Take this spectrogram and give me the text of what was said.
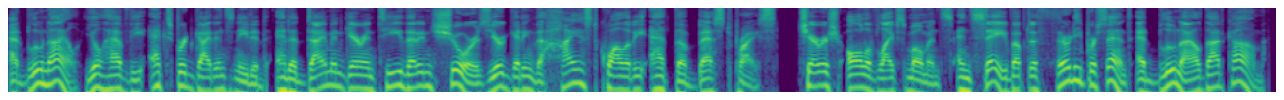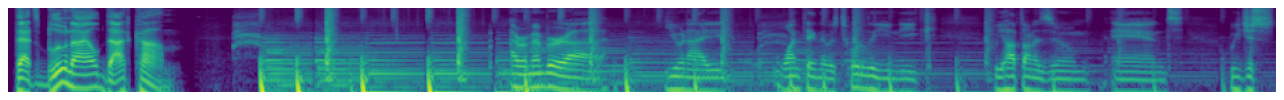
At Blue Nile, you'll have the expert guidance needed and a diamond guarantee that ensures you're getting the highest quality at the best price. Cherish all of life's moments and save up to 30% at BlueNile.com. That's BlueNile.com. I remember uh, you and I, one thing that was totally unique. We hopped on a Zoom and we just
